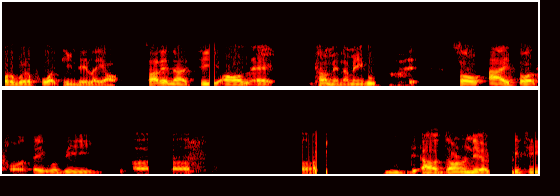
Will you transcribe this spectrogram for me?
Florida with a 14 day layoff. So I did not see all that coming. I mean, who? So I thought Florida State would be uh, uh, uh, uh, darn near a great team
